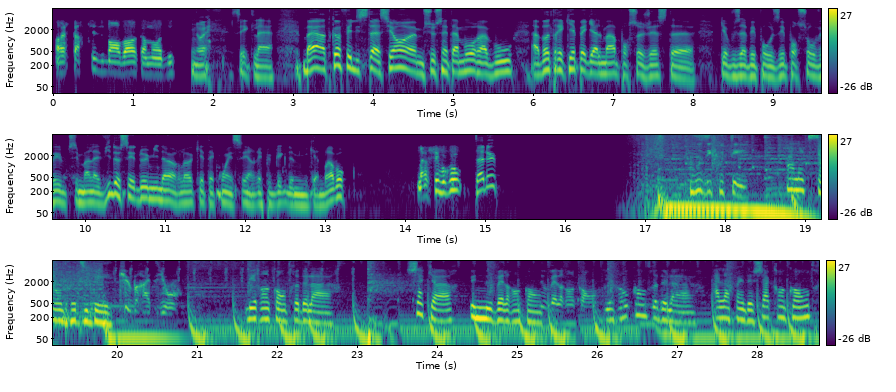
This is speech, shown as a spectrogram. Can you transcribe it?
reparti du bon bord, comme on dit. Oui, c'est clair. Ben, en tout cas, félicitations, euh, M. Saint-Amour, à vous, à votre équipe également pour ce geste euh, que vous avez posé pour sauver ultimement la vie de ces deux mineurs-là qui étaient coincés en République dominicaine. Bravo. Merci beaucoup. Salut. Vous écoutez Alexandre Dubé, Cube Radio. Les rencontres de l'heure. Chaque heure, une nouvelle rencontre. Nouvelle rencontre. Les rencontres de l'heure. À la fin de chaque rencontre,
